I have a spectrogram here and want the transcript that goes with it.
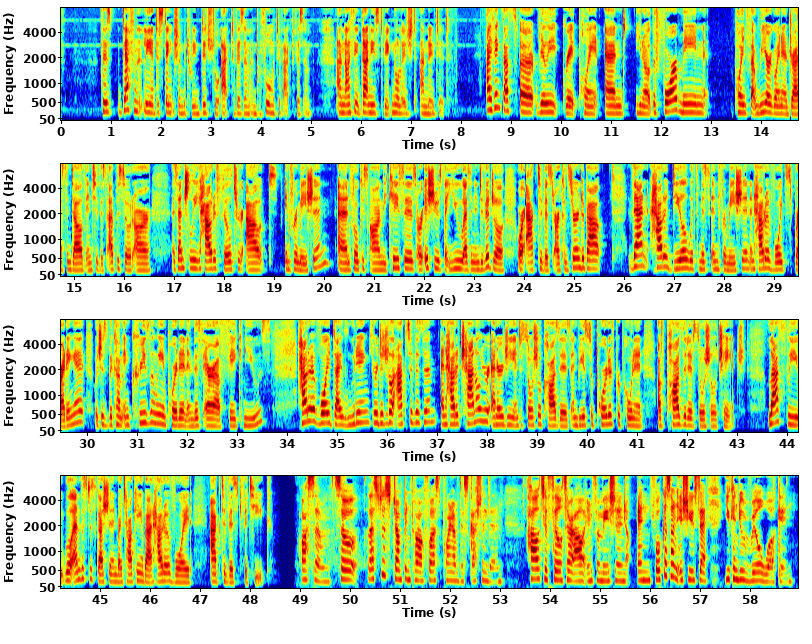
There's definitely a distinction between digital activism and performative activism, and I think that needs to be acknowledged and noted. I think that's a really great point. And, you know, the four main points that we are going to address and delve into this episode are essentially how to filter out information and focus on the cases or issues that you as an individual or activist are concerned about. Then, how to deal with misinformation and how to avoid spreading it, which has become increasingly important in this era of fake news. How to avoid diluting your digital activism and how to channel your energy into social causes and be a supportive proponent of positive social change. Lastly, we'll end this discussion by talking about how to avoid activist fatigue. Awesome. So let's just jump into our first point of discussion then. How to filter out information and focus on issues that you can do real work in.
